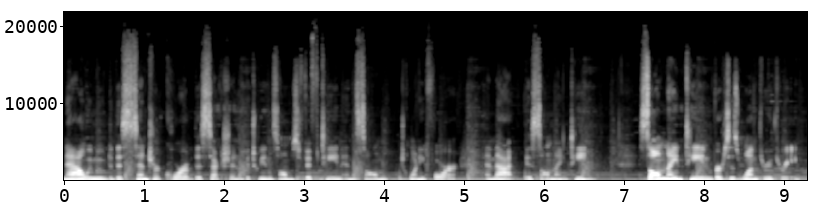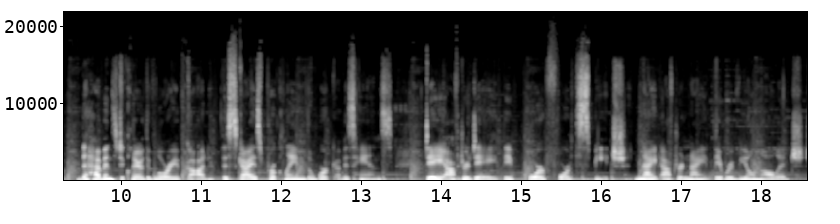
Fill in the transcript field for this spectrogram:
Now we move to the center core of this section between Psalms 15 and Psalm 24, and that is Psalm 19. Psalm 19, verses 1 through 3. The heavens declare the glory of God, the skies proclaim the work of his hands. Day after day, they pour forth speech. Night after night, they reveal knowledge.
